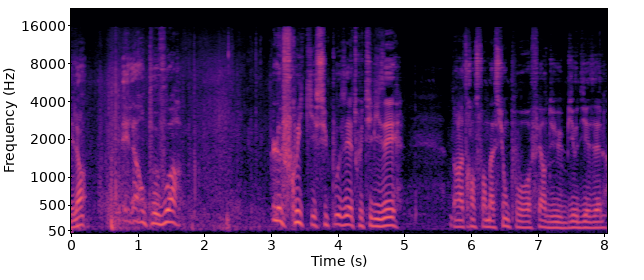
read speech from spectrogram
Et là, et là, on peut voir le fruit qui est supposé être utilisé dans la transformation pour faire du biodiesel.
